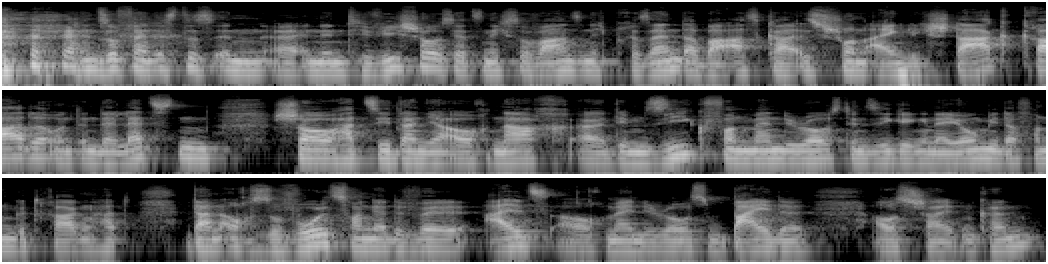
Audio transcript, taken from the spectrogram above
Insofern ist es in, äh, in den TV-Shows jetzt nicht so wahnsinnig präsent, aber Asuka ist schon eigentlich stark gerade und in der letzten Show hat sie dann ja auch nach äh, dem Sieg von Mandy Rose, den sie gegen Naomi davongetragen hat, dann auch sowohl Sonja Deville als auch Mandy Rose beide ausschalten können.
